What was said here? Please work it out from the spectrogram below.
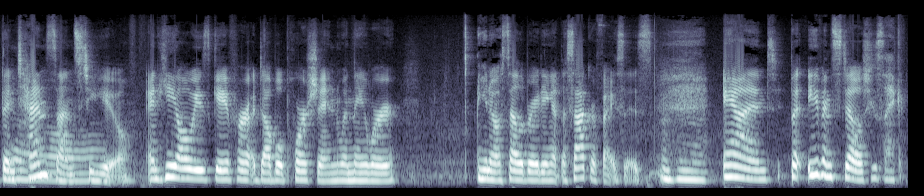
than ten sons to you?" And he always gave her a double portion when they were you know celebrating at the sacrifices. And but even still she's like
